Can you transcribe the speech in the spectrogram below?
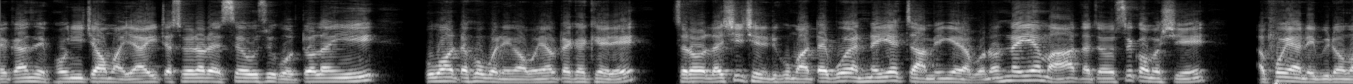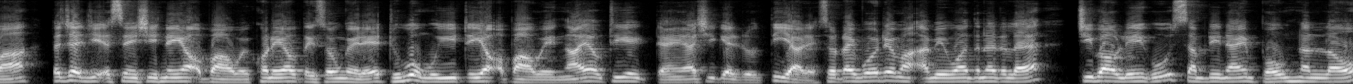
ရကန်းစင်ဘုံကြီးကျောင်းမှာယာယီတက်ဆွဲထားတဲ့ဆဲအုပ်စုကိုတော်လန်ရေးပူပေါင်းတပ်ဖွဲ့ဝင်တွေကဝင်ရောက်တိုက်ခတ်ခဲ့တယ်ဆိုတော့လက်ရှိချိန်ဒီခုမှာတိုက်ပွဲက2ရက်ကြာမြင့်ခဲ့တာပေါ့နော်2ရက်မှာဒါကျွန်တော်စစ်ကော်မရှင်အဖွဲ့ရနေပြီးတော့မှတက်ချက်ကြီးအစင်ရှိ2ယောက်အပါအဝင်9ယောက်တိတ်ဆုံးခဲ့တယ်ဒုဗိုလ်မှူးကြီး1ယောက်အပါအဝင်9ယောက်တိရဒဏ်ရာရှိခဲ့တယ်လို့သိရတယ်ဆိုတော့တိုက်ပွဲထဲမှာ MA1 တနက်တလက်ကြီးပေါက်၄ခု79ဘုံ2လုံး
